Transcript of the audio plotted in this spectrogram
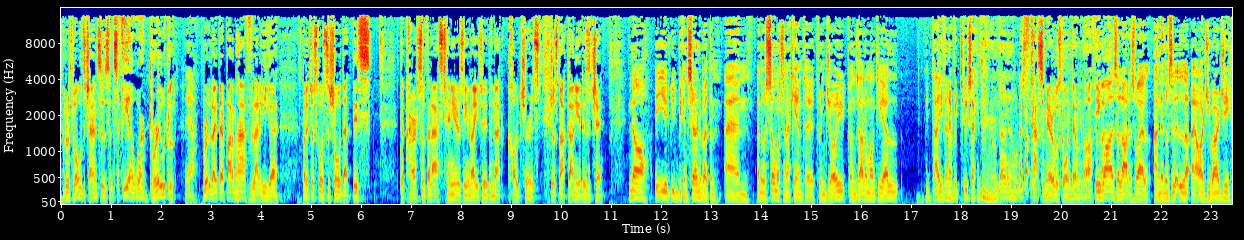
But there was loads of chances. And Sevilla were brutal. Yeah. Brutal. Like they're bottom half of La Liga. But it just goes to show that this, the curse of the last 10 years of United and that culture is just not gone yet, is it, Shane? No, you'd, you'd be concerned about them. Um, and there was so much in that game to, to enjoy. Gonzalo Montiel diving every two seconds, keep going down and hold I thought. Casemiro was going down and off. He was a lot as well. And then there was a little uh, argy bargy,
